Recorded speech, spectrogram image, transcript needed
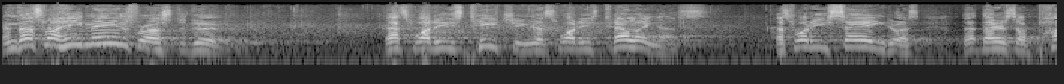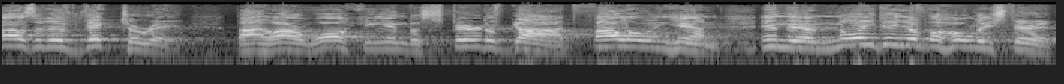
And that's what He means for us to do. That's what He's teaching. That's what He's telling us. That's what He's saying to us. That there's a positive victory by our walking in the Spirit of God, following Him, in the anointing of the Holy Spirit.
